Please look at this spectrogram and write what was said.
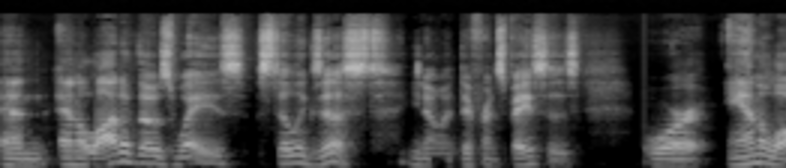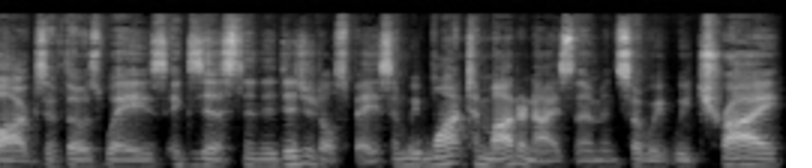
And and a lot of those ways still exist you know in different spaces or analogs of those ways exist in the digital space and we want to modernize them. And so we, we try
